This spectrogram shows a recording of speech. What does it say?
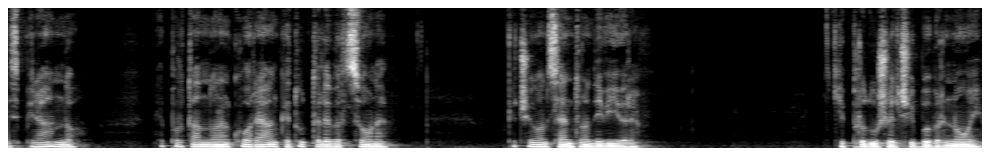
Ispirando e portando nel cuore anche tutte le persone che ci consentono di vivere, chi produce il cibo per noi,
